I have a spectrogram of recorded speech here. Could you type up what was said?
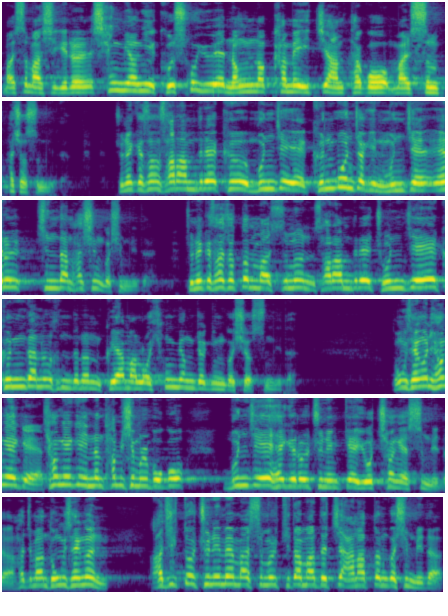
말씀하시기를 생명이 그 소유의 넉넉함에 있지 않다고 말씀하셨습니다. 주님께서는 사람들의 그 문제의 근본적인 문제를 진단하신 것입니다. 주님께서 하셨던 말씀은 사람들의 존재의 근간을 흔드는 그야말로 혁명적인 것이었습니다. 동생은 형에게, 형에게 있는 탐심을 보고 문제의 해결을 주님께 요청했습니다. 하지만 동생은 아직도 주님의 말씀을 귀담아 듣지 않았던 것입니다.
